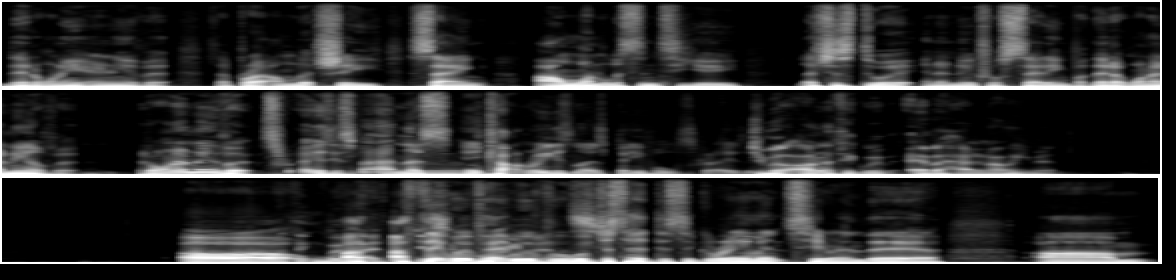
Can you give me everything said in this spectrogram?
they don't want to hear any of it. So, bro, I'm literally saying I want to listen to you. Let's just do it in a neutral setting, but they don't want any of it. They don't want any of it. It's crazy. It's madness. You can't reason those people. It's crazy. Jamil, I don't think we've ever had an argument. Oh, I think we've, I, had I think we've had we've, we've just had disagreements here and there, um,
